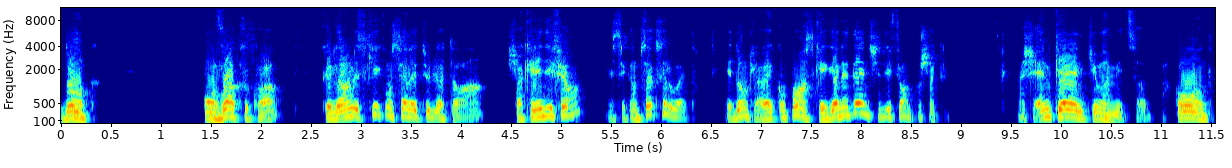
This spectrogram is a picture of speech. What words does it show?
Donc, on voit que quoi? Que dans ce qui concerne l'étude de la Torah, chacun est différent. Et c'est comme ça que ça doit être. Et donc, la récompense qui est Ganeden, c'est différent pour chacun. Par contre,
